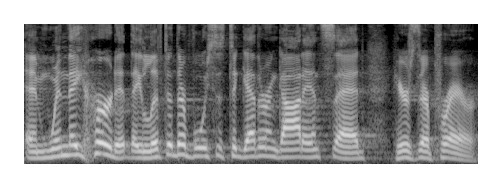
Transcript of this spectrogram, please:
and when they heard it, they lifted their voices together in God and said, Here's their prayer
